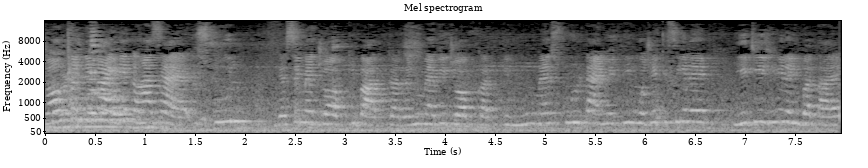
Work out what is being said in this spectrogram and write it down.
जॉब करने का आइडिया कहाँ से आया स्कूल जैसे मैं जॉब की बात कर रही हूँ, मैं भी जॉब करती हूँ। मैं स्कूल टाइम में थी, मुझे किसी ने ये चीज़ भी नहीं बताया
